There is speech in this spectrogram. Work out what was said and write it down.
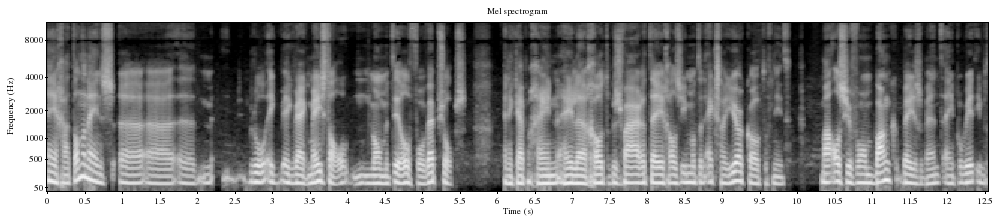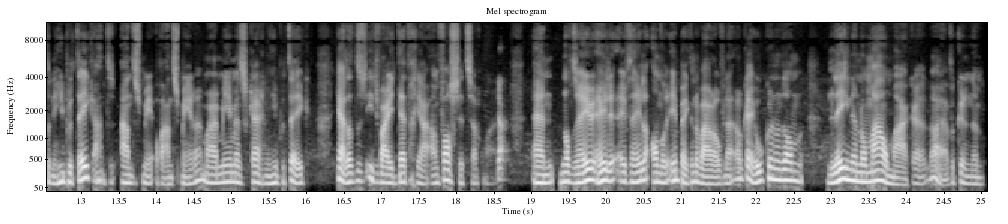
en je gaat dan ineens, ik bedoel, ik, ik werk meestal momenteel voor webshops. En ik heb er geen hele grote bezwaren tegen als iemand een extra jurk koopt of niet. Maar als je voor een bank bezig bent en je probeert iemand een hypotheek aan te, aan te smeren, of aan te smeren, maar meer mensen krijgen een hypotheek, ja, dat is iets waar je 30 jaar aan vastzit, zeg maar. Ja. En dat is een hele, hele, heeft een hele andere impact. En daar waren we over na. Oké, hoe kunnen we dan lenen normaal maken? Nou ja, we kunnen een,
